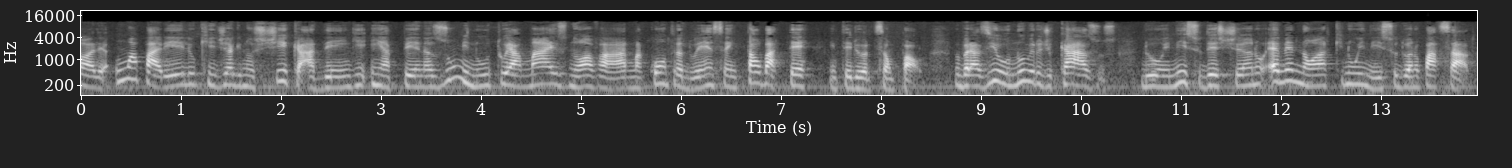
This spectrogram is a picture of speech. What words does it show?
Olha, um aparelho que diagnostica a dengue em apenas um minuto é a mais nova arma contra a doença em Taubaté, interior de São Paulo. No Brasil, o número de casos no início deste ano é menor que no início do ano passado,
